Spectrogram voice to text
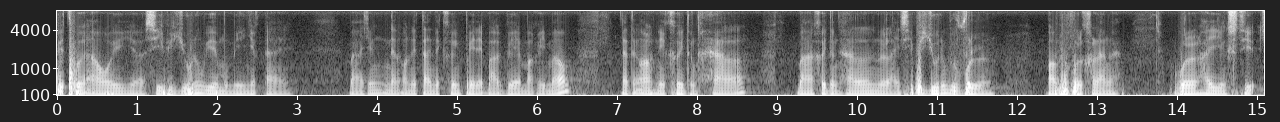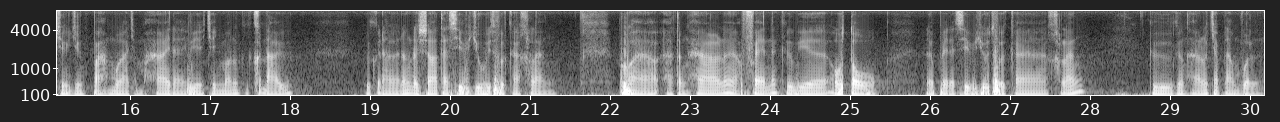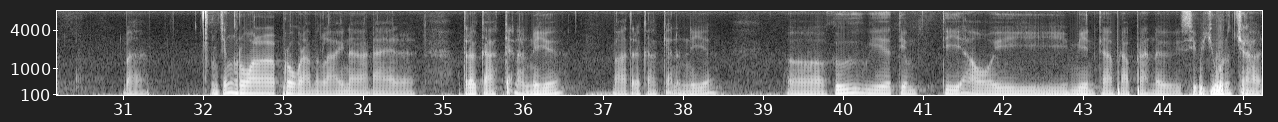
វាធ្វើឲ្យ CPU នឹងវាមមាញឹកដែរបាទអញ្ចឹងអ្នកនរនេះតែតែឃើញពេលដែលបើក game បើកអីមកអ្នកទាំងអស់គ្នាឃើញទាំងហាល់បាទឃើញទាំងហាល់នៅឡើង CPU នឹងវាវល់បាទវាវល់ខ្លាំងណាស់វល់ហើយយើងស្ទាកយើងយើងប៉ះមើលអាចំហាយដែលវាចេញមកនោះគឺក្តៅគឺក្តៅអាហ្នឹងដោយសារតែ CPU វាធ្វើការខ្លាំង ព្រោះអាអាដង្ហាលហ្នឹងអា fan ហ្នឹងគឺវាអូតូនៅពេលដែល CPU ធ្វើការខ្លាំងគឺកង្ហាលនោះចាប់ដើមវិលបាទអញ្ចឹងរាល់ program ទាំងឡាយណាដែលត្រូវការកណនាបាទត្រូវការកណនាអឺគឺវាទៀមទីឲ្យមានការប្រើប្រាស់នៅ CPU នឹងច្រើន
